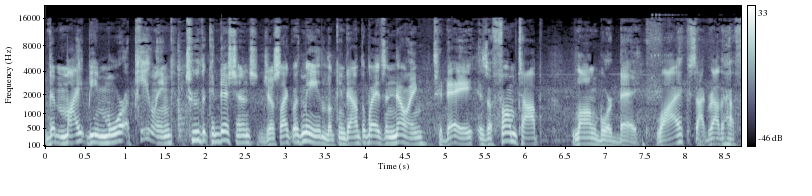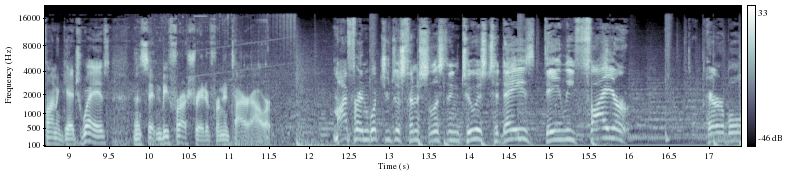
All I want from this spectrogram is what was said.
that might be more appealing to the conditions, just like with me, looking down the waves and knowing today is a foam top longboard day. Why? Because I'd rather have fun and catch waves than sit and be frustrated for an entire hour. My friend, what you just finished listening to is today's Daily Fire. Our parable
